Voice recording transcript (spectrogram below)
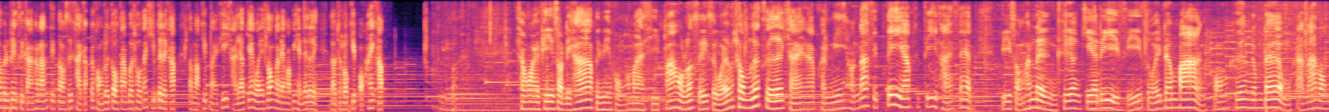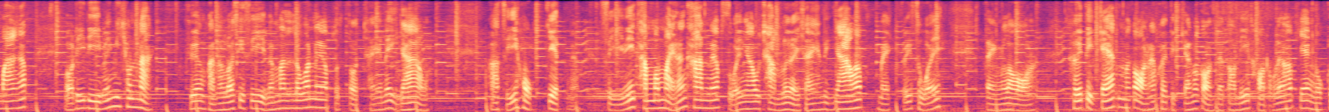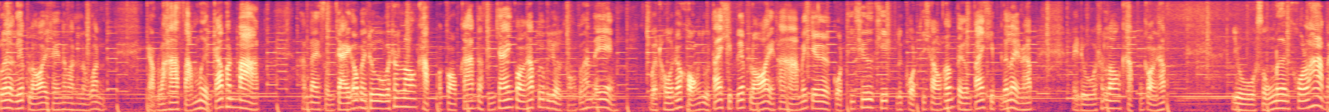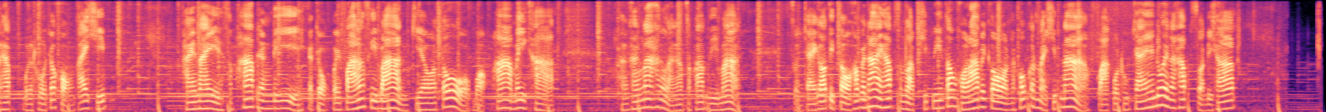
เราเป็นเพียงสื่อกลางเท่านั้นติดต่อซื้อขายกับเจ้าของโดยตรงตามเบอร์โทรใต้คลิปได้เลยครับสำหรับคลิปไหนที่ขายแล้วแจ้งไว้ในช่องแสดงความคิดเห็นได้เลยเราจะลบคลิปออกให้ครับช่องวายพีสวัสดีครับวันนี้ผมก็มาชี้เป้ารถสวยๆผู้ชมเลือกซื้อเลือกใช้นะครับ คันนี้ Honda City ครับ City ท้ายแซดปี 2001 เครื่องเกียร์ดี สีสวยเดิมบางห้องเครื่องเดิมๆขาหน้าบางๆครับบอดี้ดีไม่มีชนหนัก เครื่องผ่าน100ซีซีน้ำมันล้วนนะครับสดๆใช้ได้อีกยาว ภาษี 67นะครับ สีนี้ทำมาใหม่ทั้งคันนะครับ สวยเงาฉ่ำเลยใช้กันอีกยาวครับแม็กสวยๆแต่งหล่อเคยติดแก๊สมาก่อนครับ เคยติดแก๊สมาก่อน แต่ตอนนี้ถอดออกแล้วครับแย่งลกเลิกเรียบร้อยใช้น้ำมันล้วนกับราคา 39,000 บาท ท่านใดสนใจก็ไปดูไปทดลองขับประกอบการตัดสินใจก่อนครับเพื่อประโยชน์ของตัวท่านเอง เบอร์โทรเจ้าของอยู่ใต้คลิปเรียบร้อย ถ้าหาไม่เจอกดที่ชื่อคลิป หรือกดที่เขาเพิ่มเติมใต้คลิปได้เลยนะครับ ไปดูทดลองขับกันก่อนครับ อยู่สูงเนินโคราชนะครับ เบอร์โทรเจ้าของใต้คลิป ภายในสภาพยังดี กระจกไฟฟ้าทั้งสีบาน เกียร์ออโต้เบาะผ้าไม่ขาดทั้งข้างหน้าข้างหลังสภาพดีมาก สนใจก็ติดต่อเข้าไปได้ครับสำหรับคลิปนี้ต้องขอลาไปก่อน พบกันใหม่คลิปหน้า ฝากกดถูกใจให้ด้วยนะครับ สวัสดีครับ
